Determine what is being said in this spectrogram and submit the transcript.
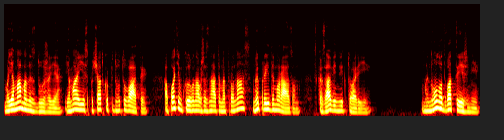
Моя мама не здужає, я маю її спочатку підготувати, а потім, коли вона вже знатиме про нас, ми приїдемо разом, сказав він Вікторії. Минуло два тижні,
